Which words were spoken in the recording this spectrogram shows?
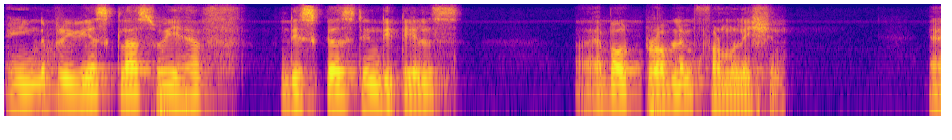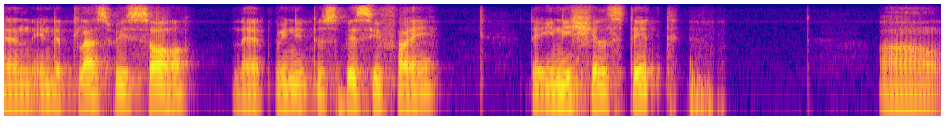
In the previous class we have discussed in details uh, about problem formulation. And in the class we saw that we need to specify the initial state uh,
